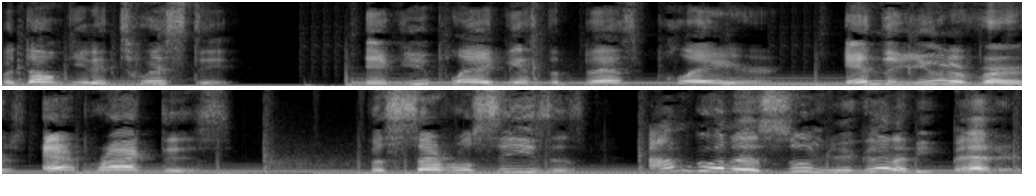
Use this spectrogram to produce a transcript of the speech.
But don't get it twisted if you play against the best player in the universe at practice for several seasons, I'm going to assume you're going to be better.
